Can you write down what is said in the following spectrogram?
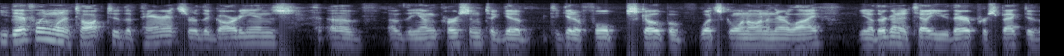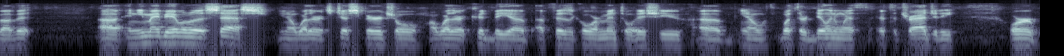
you definitely want to talk to the parents or the guardians of of the young person to get a to get a full scope of what's going on in their life. You know, they're going to tell you their perspective of it, uh, and you may be able to assess, you know, whether it's just spiritual or whether it could be a, a physical or mental issue. Uh, you know, what they're dealing with at the tragedy, or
